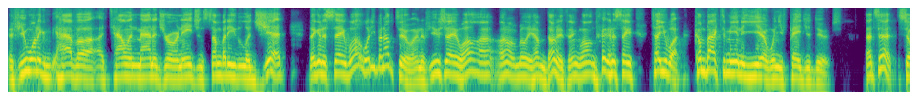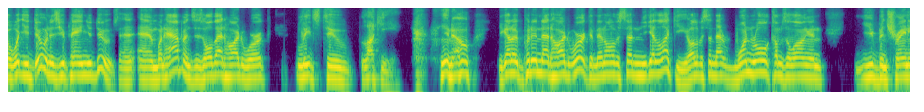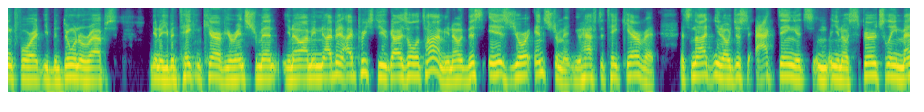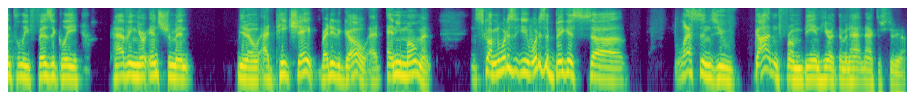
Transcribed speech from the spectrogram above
If you want to have a, a talent manager or an agent, somebody legit, they're going to say, well, what have you been up to? And if you say, well, I, I don't really haven't done anything, well, they're going to say, tell you what, come back to me in a year when you've paid your dues. That's it. So what you're doing is you're paying your dues. And, and what happens is all that hard work leads to lucky. you know, you got to put in that hard work and then all of a sudden you get lucky. All of a sudden that one role comes along and you've been training for it. You've been doing the reps you know you've been taking care of your instrument you know i mean i've been i preach to you guys all the time you know this is your instrument. You have to take care of it. It's not you know just acting. It's you know spiritually mentally physically having your instrument you know at peak shape ready to go at any moment. So, i mean what is it what is the biggest uh lessons you've gotten from being here at the manhattan actor studio?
